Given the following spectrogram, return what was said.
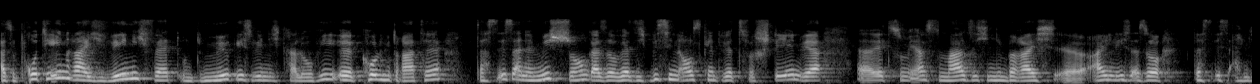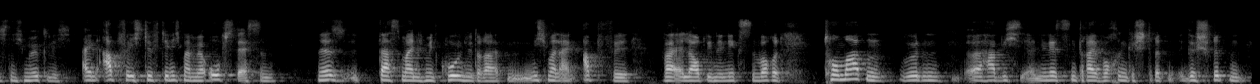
Also proteinreich, wenig Fett und möglichst wenig Kalorie, äh, Kohlenhydrate. Das ist eine Mischung. Also wer sich ein bisschen auskennt, wird es verstehen. Wer äh, jetzt zum ersten Mal sich in den Bereich äh, einliest, also das ist eigentlich nicht möglich. Ein Apfel, ich dürfte nicht mal mehr Obst essen. Ne? Das meine ich mit Kohlenhydraten. Nicht mal ein Apfel war erlaubt in den nächsten Wochen. Tomaten würden, äh, habe ich in den letzten drei Wochen gestritten, geschritten,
